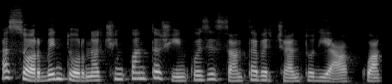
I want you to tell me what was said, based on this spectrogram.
assorbe intorno al 55-60% di acqua,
